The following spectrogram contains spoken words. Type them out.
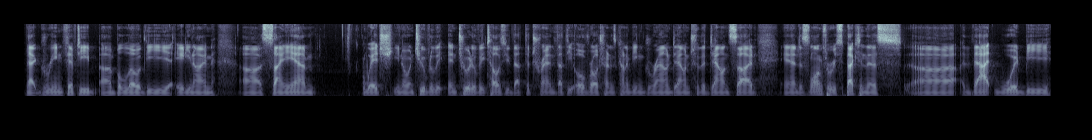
that green 50 uh, below the 89 uh, cyan which you know intuitively intuitively tells you that the trend that the overall trend is kind of being ground down to the downside. And as long as we're respecting this uh, that would be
